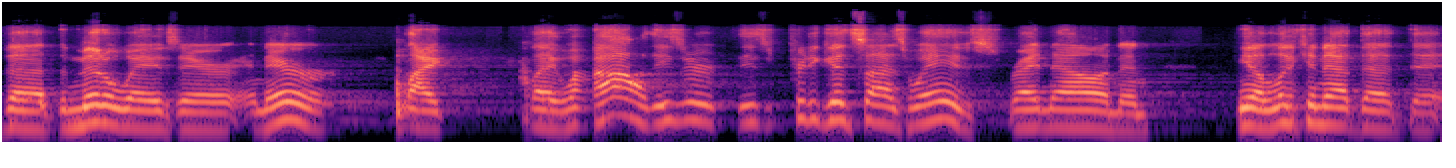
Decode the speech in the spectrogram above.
the the middle waves there, and they're like like wow these are these are pretty good sized waves right now. And then you know looking at the the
